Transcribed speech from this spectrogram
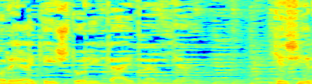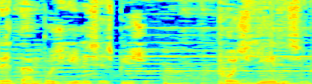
ωραία και ιστορικά η βραδιά και εσύ ρε Ταν πως γύρισες πίσω; Πως γύρισες;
